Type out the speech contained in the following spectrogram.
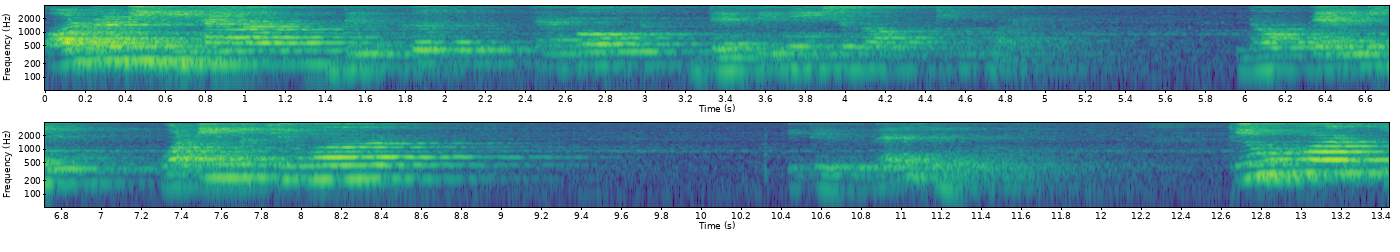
already we have discussed about definition of tumor. Now tell me, what is a tumor? It is very simple. Tumor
